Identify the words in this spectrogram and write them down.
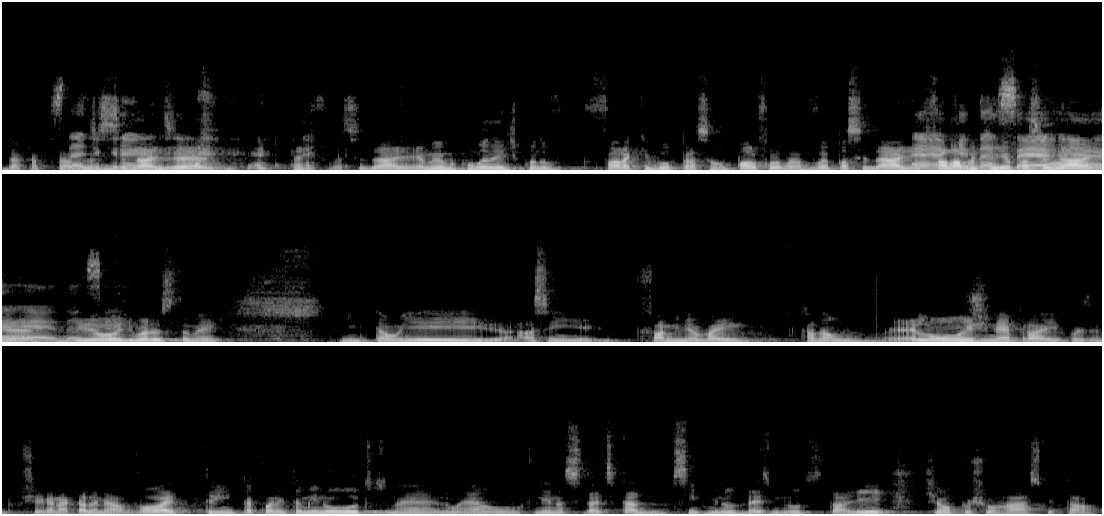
da capital. Cidade da grande. cidade, é. A gente fala cidade. É mesmo quando a gente, quando fala que vou para São Paulo, fala, vai, para a cidade. A gente é, falava que ia para a cidade. É, é. E hoje Guarulhos também. Então, e assim, família vai cada um é longe, né, para ir, por exemplo, chegar na casa da minha avó é 30, 40 minutos, né? Não é um que nem na cidade você está 5 minutos, 10 minutos, está ali, chama para o churrasco e tal.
